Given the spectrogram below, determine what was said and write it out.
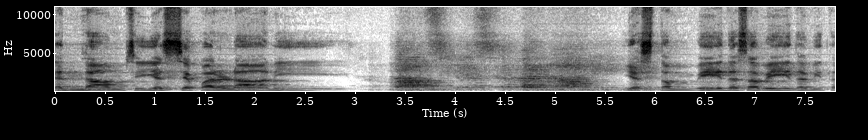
छन्दांसि यस्य पर्णानि यस्तं वेद स वेदवित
